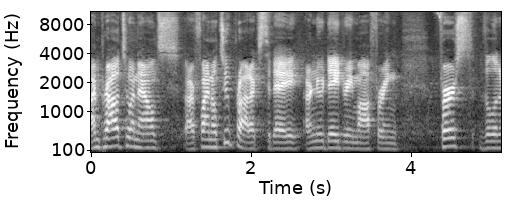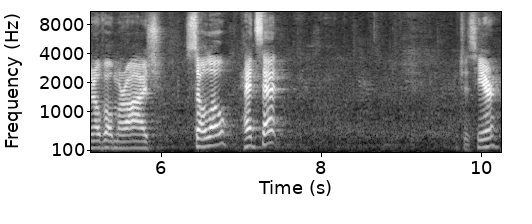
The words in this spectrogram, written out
I'm proud to announce our final two products today, our new Daydream offering. First, the Lenovo Mirage Solo headset, which is here,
